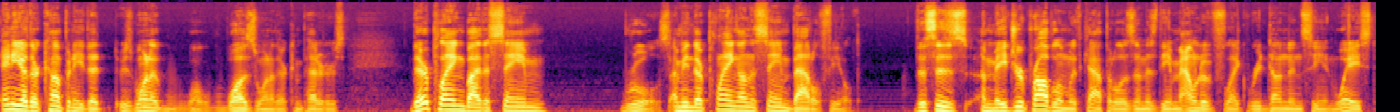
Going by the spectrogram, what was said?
any other company that is one of well was one of their competitors, they're playing by the same rules. I mean, they're playing on the same battlefield. This is a major problem with capitalism is the amount of like redundancy and waste.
